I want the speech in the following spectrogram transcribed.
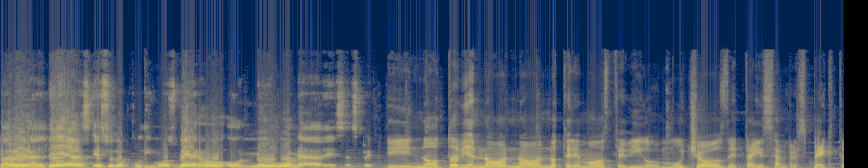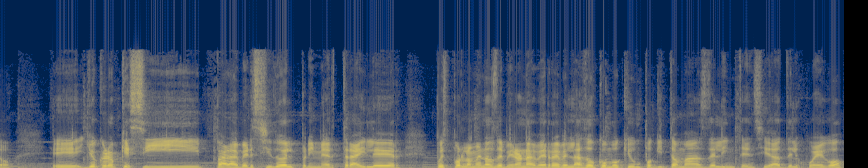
va a haber aldeas. ¿Eso lo pudimos ver o, no hubo nada de ese aspecto? Eh, no, todavía no, no, no tenemos, te digo, muchos detalles al respecto. Eh, yo creo que sí, para haber sido el primer tráiler, pues por lo menos debieron haber revelado como que un poquito más de la intensidad del juego.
